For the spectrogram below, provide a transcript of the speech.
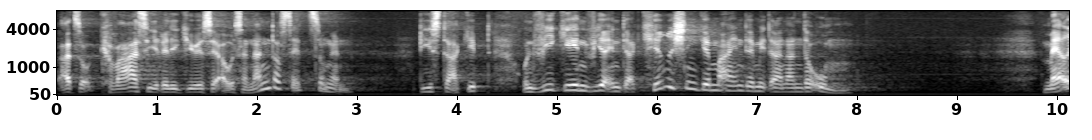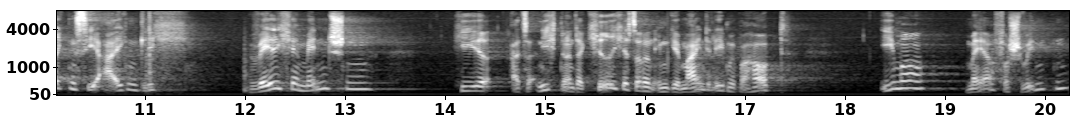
also quasi religiöse Auseinandersetzungen, die es da gibt? Und wie gehen wir in der Kirchengemeinde miteinander um? Merken Sie eigentlich, welche Menschen hier, also nicht nur in der Kirche, sondern im Gemeindeleben überhaupt, immer mehr verschwinden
